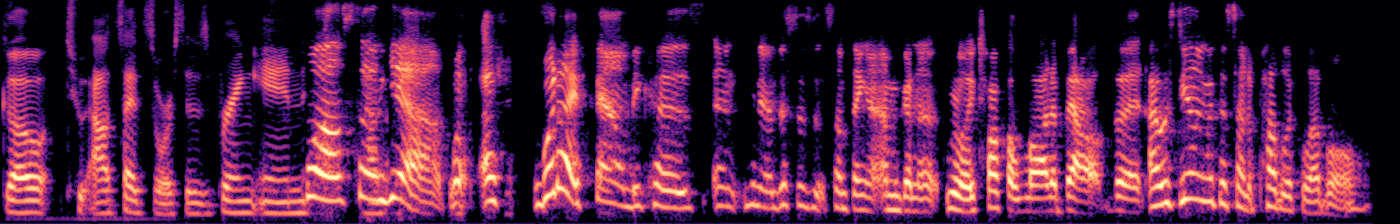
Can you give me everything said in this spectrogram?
go to outside sources bring in well so um, yeah what i what i found because and you know this isn't something i'm going to really talk a lot about but i was dealing with this on a public level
